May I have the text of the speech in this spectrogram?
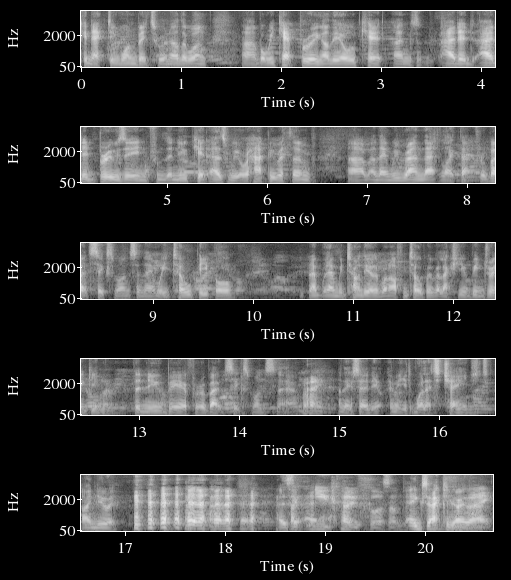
connecting one bit to another one. Uh, but we kept brewing on the old kit and added added brews in from the new kit as we were happy with them. Um, and then we ran that like that for about six months, and then we told people then then we turned the other one off and told people, actually, you've been drinking oh, the new oh. beer for about six months now. Right. And they said, I mean, well, it's changed. I knew it. It's like new Coke or something. exactly like that. Right.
